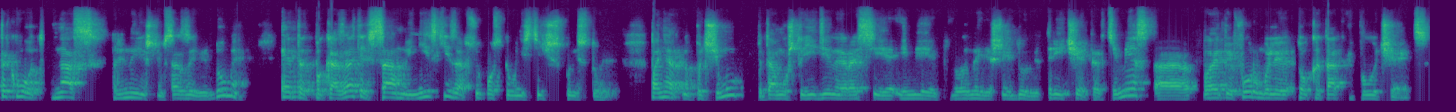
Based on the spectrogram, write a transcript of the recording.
Так вот, нас при нынешнем созыве Думы этот показатель самый низкий за всю посткоммунистическую историю. Понятно почему. Потому что «Единая Россия» имеет в нынешней Думе три четверти мест, а по этой формуле только так и получается.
